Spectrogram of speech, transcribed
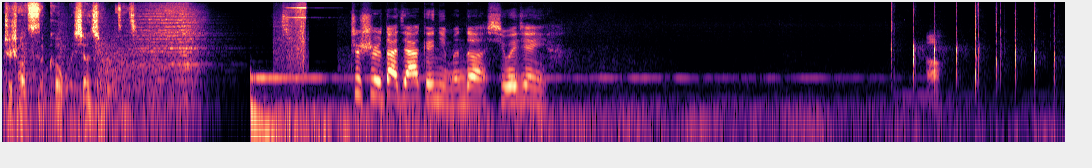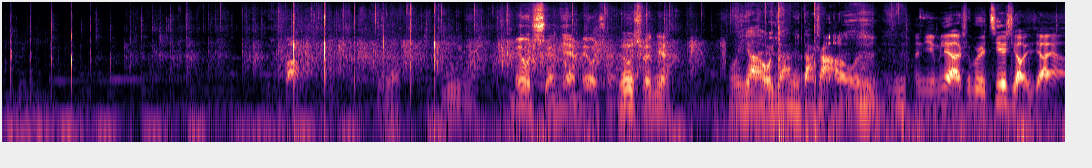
至少此刻，我相信我自己。这是大家给你们的席位建议。好，棒，赢了，肯定赢了，没有悬念，没有悬念，没有悬念。我压我压力大炸了，我。那你们俩是不是揭晓一下呀？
